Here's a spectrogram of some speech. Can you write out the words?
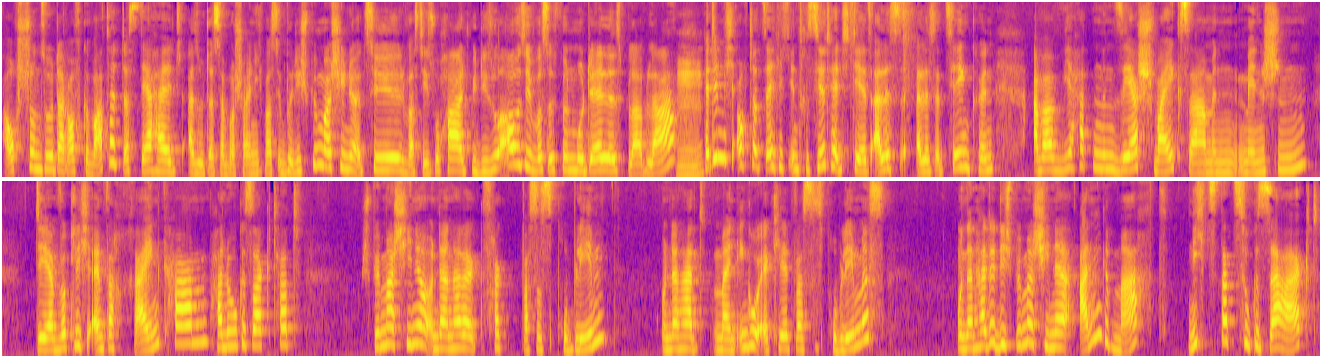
auch schon so darauf gewartet, dass der halt, also dass er wahrscheinlich was über die Spülmaschine erzählt, was die so hat, wie die so aussieht, was das für ein Modell ist, bla bla. Hätte mich auch tatsächlich interessiert, hätte ich dir jetzt alles, alles erzählen können. Aber wir hatten einen sehr schweigsamen Menschen, der wirklich einfach reinkam, Hallo gesagt hat, Spülmaschine und dann hat er gefragt, was ist das Problem? Und dann hat mein Ingo erklärt, was das Problem ist. Und dann hat er die Spülmaschine angemacht, nichts dazu gesagt.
